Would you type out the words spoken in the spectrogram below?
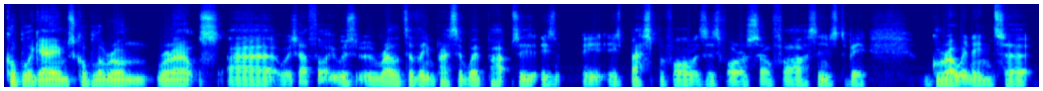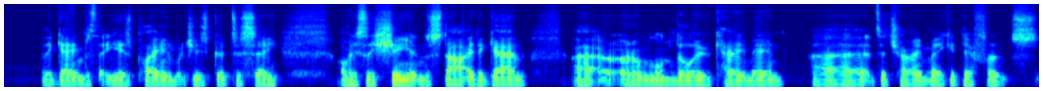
couple of games, couple of run runouts, uh, which I thought he was relatively impressive with. Perhaps his, his, best performances for us so far seems to be growing into the games that he is playing, which is good to see. Obviously, Sheehan started again, uh, and Nlundulu came in uh, to try and make a difference,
